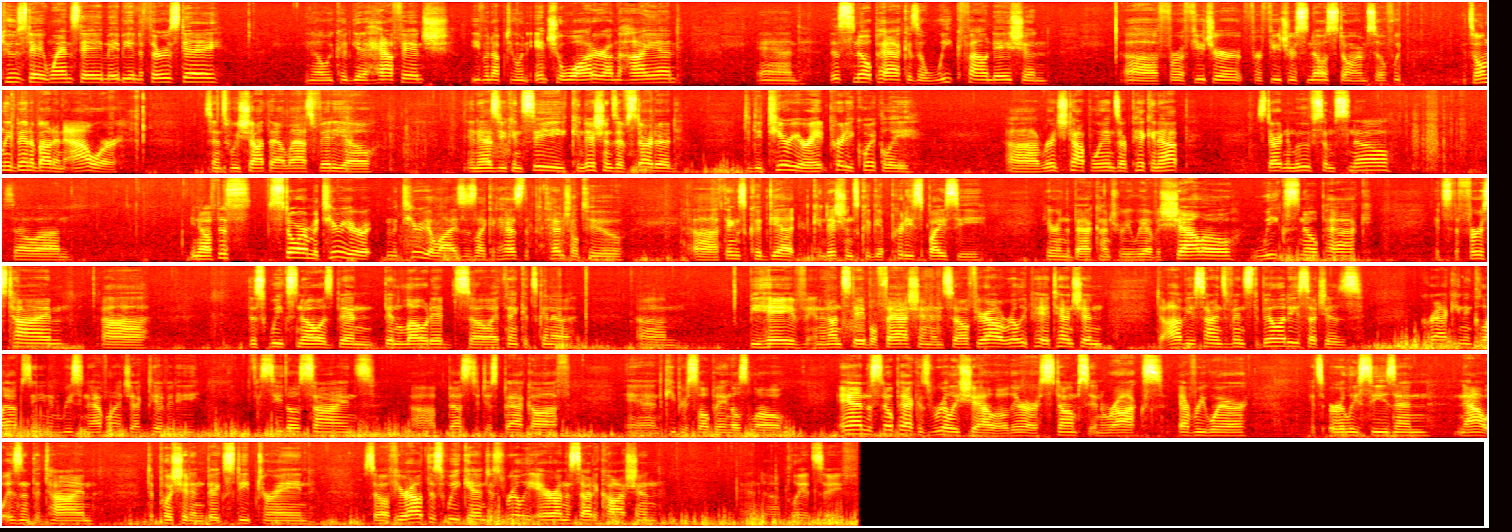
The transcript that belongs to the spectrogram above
Tuesday, Wednesday, maybe into Thursday. You know, we could get a half inch, even up to an inch of water on the high end. And this snowpack is a weak foundation uh, for a future for future snowstorm. So if we it's only been about an hour since we shot that last video. And as you can see, conditions have started to deteriorate pretty quickly. Uh, ridgetop winds are picking up, starting to move some snow. So, um, you know, if this storm material, materializes like it has the potential to, uh, things could get, conditions could get pretty spicy here in the backcountry. We have a shallow, weak snowpack. It's the first time uh, this week's snow has been been loaded, so I think it's gonna um, behave in an unstable fashion. And so if you're out, really pay attention to obvious signs of instability, such as cracking and collapsing and recent avalanche activity. If you see those signs, uh, best to just back off and keep your slope angles low. And the snowpack is really shallow. There are stumps and rocks everywhere. It's early season now isn't the time to push it in big steep terrain. So if you're out this weekend, just really err on the side of caution and uh, play it safe.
